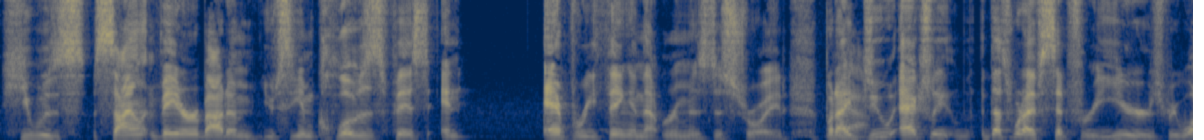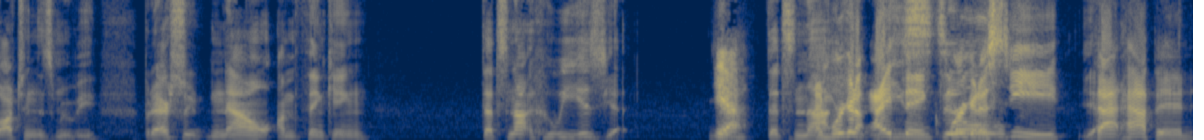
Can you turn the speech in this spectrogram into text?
he was silent Vader about him. You see him close his fist, and everything in that room is destroyed. But I do actually. That's what I've said for years, rewatching this movie. But actually, now I'm thinking that's not who he is yet. Yeah. That's not. and we're gonna. I think we're gonna see Yeah. that happen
